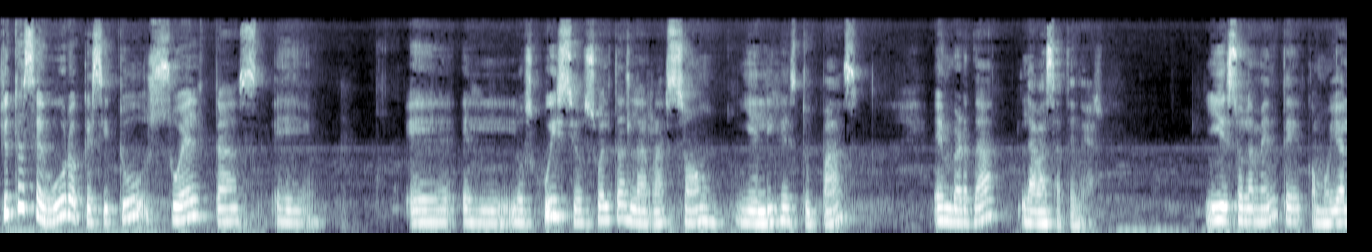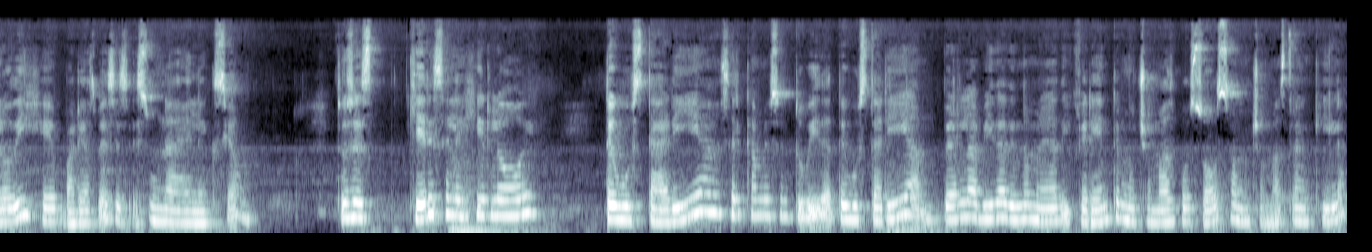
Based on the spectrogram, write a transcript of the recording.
Yo te aseguro que si tú sueltas eh, eh, los juicios, sueltas la razón y eliges tu paz, en verdad la vas a tener. Y es solamente, como ya lo dije varias veces, es una elección. Entonces, ¿quieres elegirlo hoy? ¿Te gustaría hacer cambios en tu vida? ¿Te gustaría ver la vida de una manera diferente, mucho más gozosa, mucho más tranquila?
